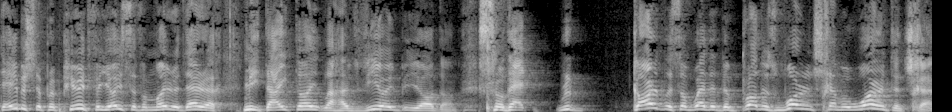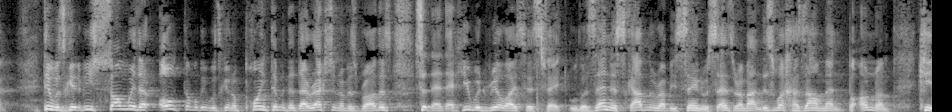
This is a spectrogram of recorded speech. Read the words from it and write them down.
the Abishta prepared for Yosef a Moira Derech. So that regardless of whether the brothers were in Shechem or weren't in Shechem. There was going to be somewhere that ultimately was going to point him in the direction of his brothers so that, that he would realize his fate. Ulazen eskabnu Rabbi Seinu, says Ramban, this is what Chazal meant, Ba'amram, ki.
